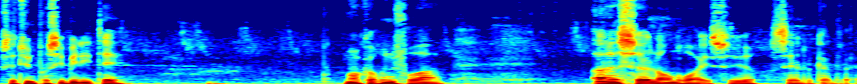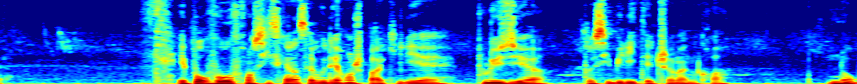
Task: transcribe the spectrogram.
C'est une possibilité. Mais encore une fois, un seul endroit est sûr, c'est le calvaire. Et pour vous, franciscains, ça vous dérange pas qu'il y ait plusieurs possibilités de chemin de croix? Non,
